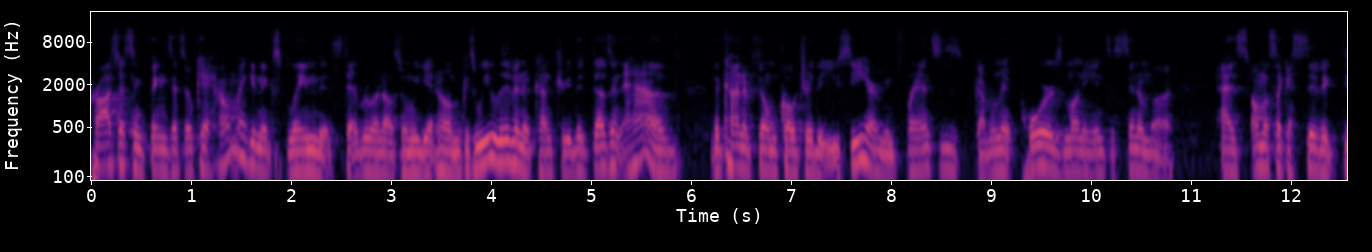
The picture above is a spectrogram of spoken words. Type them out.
processing things that's okay how am i going to explain this to everyone else when we get home because we live in a country that doesn't have the kind of film culture that you see here i mean france's government pours money into cinema as almost like a civic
